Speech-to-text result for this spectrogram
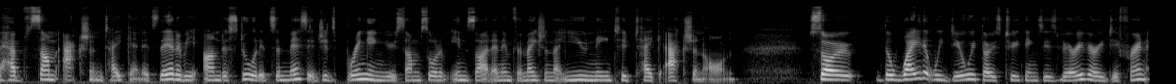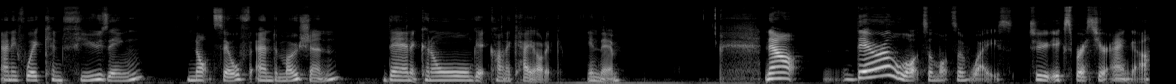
have some action taken. It's there to be understood. It's a message. It's bringing you some sort of insight and information that you need to take action on. So the way that we deal with those two things is very very different. And if we're confusing not self and emotion then it can all get kind of chaotic in there. Now there are lots and lots of ways to express your anger.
